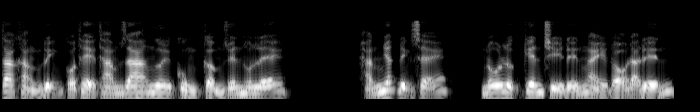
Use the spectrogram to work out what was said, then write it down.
ta khẳng định có thể tham gia ngươi cùng cẩm duyên hôn lễ. Hắn nhất định sẽ, nỗ lực kiên trì đến ngày đó đã đến.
